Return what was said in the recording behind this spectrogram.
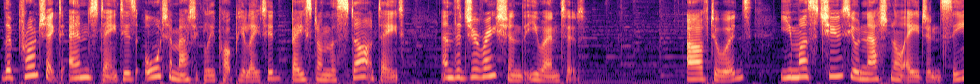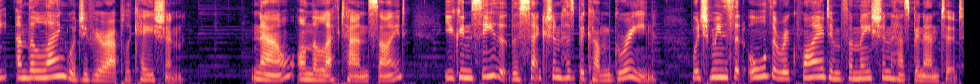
The project end date is automatically populated based on the start date and the duration that you entered. Afterwards, you must choose your national agency and the language of your application. Now, on the left-hand side, you can see that the section has become green, which means that all the required information has been entered.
